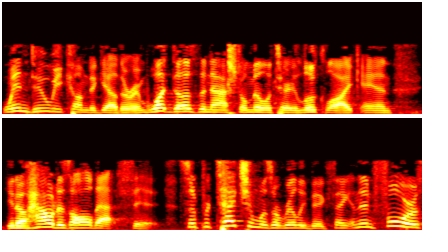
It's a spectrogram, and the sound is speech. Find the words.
when do we come together and what does the national military look like? And you know how does all that fit? So protection was a really big thing. And then fourth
